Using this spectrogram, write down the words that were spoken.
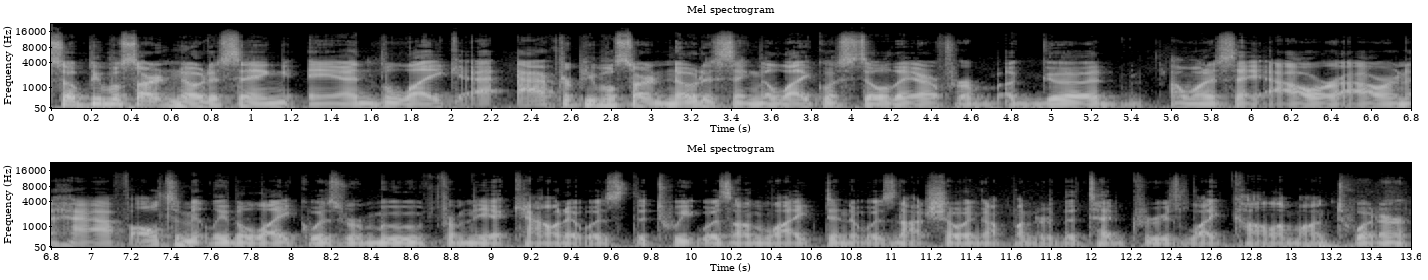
so people started noticing, and the like after people started noticing, the like was still there for a good, I want to say, hour, hour and a half. Ultimately, the like was removed from the account. It was the tweet was unliked, and it was not showing up under the Ted Cruz like column on Twitter.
